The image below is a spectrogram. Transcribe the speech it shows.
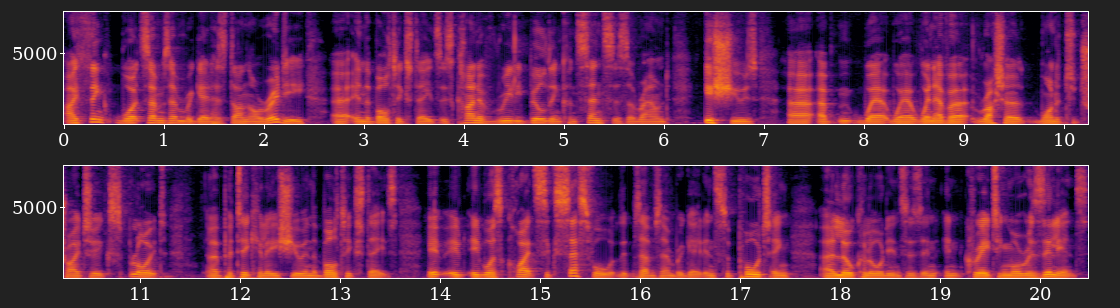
I think what Seven Seven Brigade has done already uh, in the Baltic states is kind of really building consensus around issues uh, uh, where where whenever Russia wanted to try to exploit a particular issue in the Baltic states, it, it, it was quite successful, the 7 Brigade, in supporting uh, local audiences, in, in creating more resilience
